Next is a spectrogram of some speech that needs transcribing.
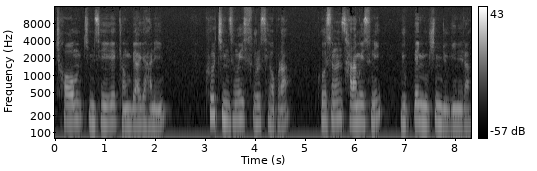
처음 짐승에게 경배하게 하니 그 짐승의 수를 세어보라. 그 수는 사람의 수니 666인이라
